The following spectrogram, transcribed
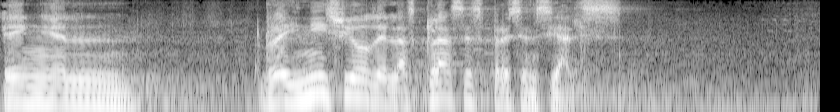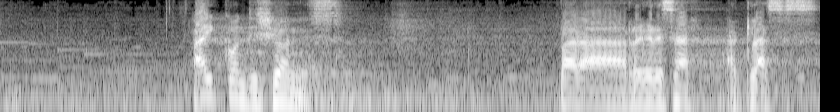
en el reinicio de las clases presenciales. Hay condiciones para regresar a clases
